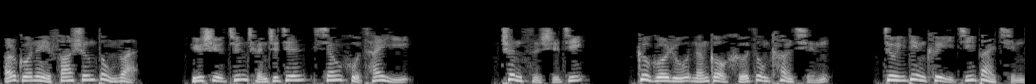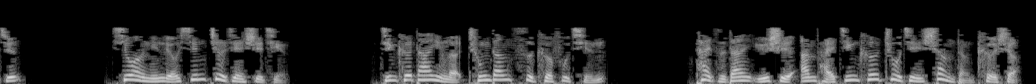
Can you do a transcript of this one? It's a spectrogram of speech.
而国内发生动乱，于是君臣之间相互猜疑。趁此时机，各国如能够合纵抗秦，就一定可以击败秦军。希望您留心这件事情。荆轲答应了，充当刺客赴秦。太子丹于是安排荆轲住进上等客舍，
